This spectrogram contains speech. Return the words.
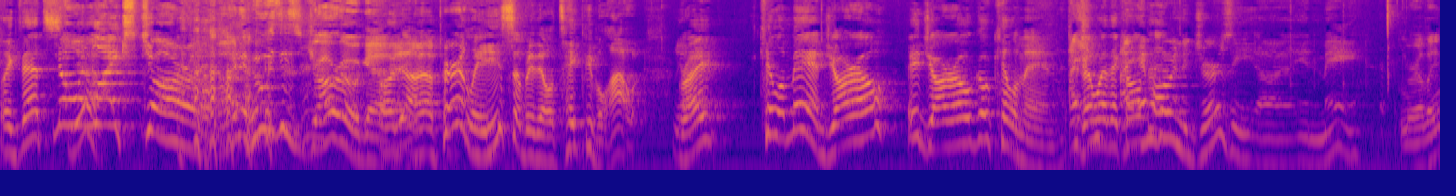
Like, that's. No one likes Jaro. Who is this Jaro guy? Oh, uh, apparently, he's somebody that will take people out, right? Kill a man, Jaro. Hey, Jaro, go kill a man. Is I that am- why they call I it am that? going to Jersey uh, in May Really?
